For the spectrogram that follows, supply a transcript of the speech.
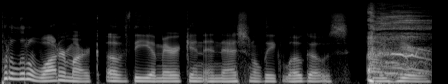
Put a little watermark of the American and National League logos on here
